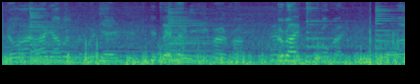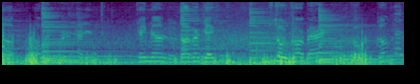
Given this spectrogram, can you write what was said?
You know, I, I, I was with that. It's That's that- where you where I'm from. You're right, we're both right. Uh, I went to prison, I did, came down to Dockyard, Texas, stole a car back, closed closed that.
